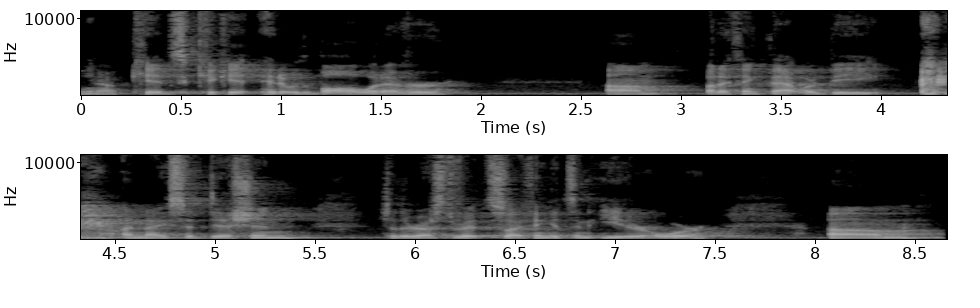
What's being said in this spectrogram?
you know, kids kick it, hit it with a ball, whatever. Um, but I think that would be a nice addition to the rest of it. So I think it's an either or. Um,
